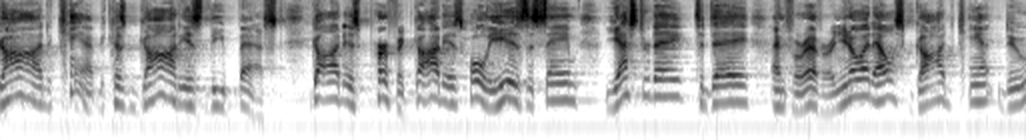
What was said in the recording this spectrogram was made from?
God can't because God is the best. God is perfect. God is holy. He is the same yesterday, today, and forever. And you know what else God can't do?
